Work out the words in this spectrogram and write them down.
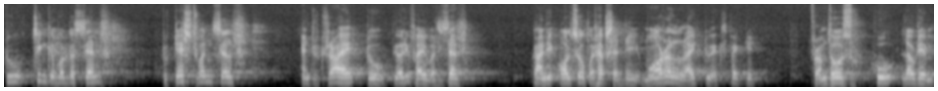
to think about the self, to test oneself, and to try to purify oneself. Gandhi also perhaps had the moral right to expect it from those who loved him.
